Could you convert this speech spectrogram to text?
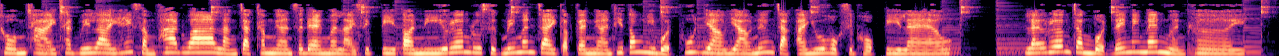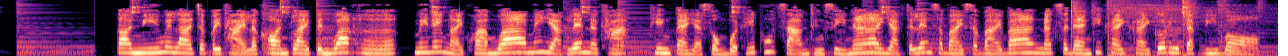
ฉมฉายชัดวิไลให้สัมภาษณ์ว่าหลังจากทำงานแสดงมาหลายสิบปีตอนนี้เริ่มรู้สึกไม่มั่นใจกับการงานที่ต้องมีบทพูดยาวๆ เนื่องจากอายุ 66 ปีแล้ว และเริ่มจำบทได้ไม่แม่นเหมือนเคย ตอนนี้เวลาจะไปถ่ายละครกลายเป็นว่าเฮ้อไม่ได้หมายความว่าไม่อยากเล่นนะคะ เพียงแต่อย่าส่งบทให้พูด3ถึง4หน้าอยากจะเล่นสบายๆบ้าง นักแสดงที่ใครๆก็รู้จักดีบอก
